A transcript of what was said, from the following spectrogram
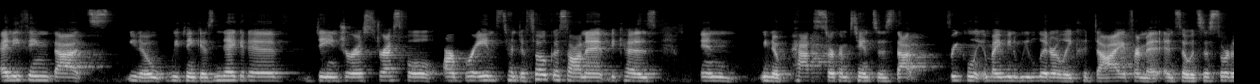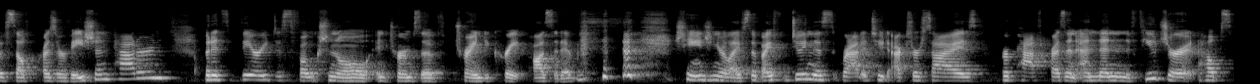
Anything that's you know we think is negative dangerous stressful our brains tend to focus on it because in you know past circumstances that frequently i mean we literally could die from it and so it's a sort of self-preservation pattern but it's very dysfunctional in terms of trying to create positive change in your life so by doing this gratitude exercise for past present and then in the future it helps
